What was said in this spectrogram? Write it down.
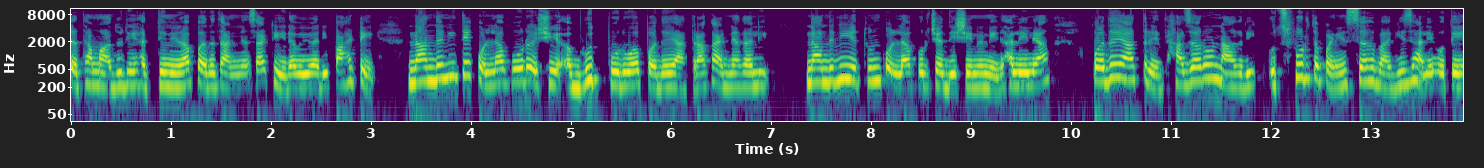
तथा माधुरी हत्तीनीला परत आणण्यासाठी रविवारी पहाटे नांदणी ते कोल्हापूर अशी अभूतपूर्व पदयात्रा काढण्यात आली. नांदणी येथून कोल्हापूरच्या दिशेने निघालेल्या पदयात्रेत हजारो नागरिक उत्स्फूर्तपणे सहभागी झाले होते.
